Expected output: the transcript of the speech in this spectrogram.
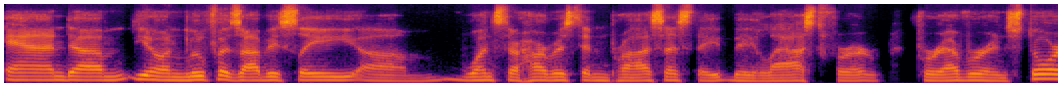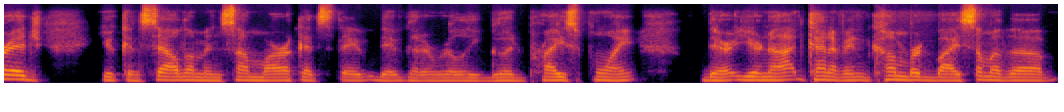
And um, you know, and loofahs obviously, um, once they're harvested and processed, they they last for forever in storage. You can sell them in some markets. They they've got a really good price point. There, you're not kind of encumbered by some of the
